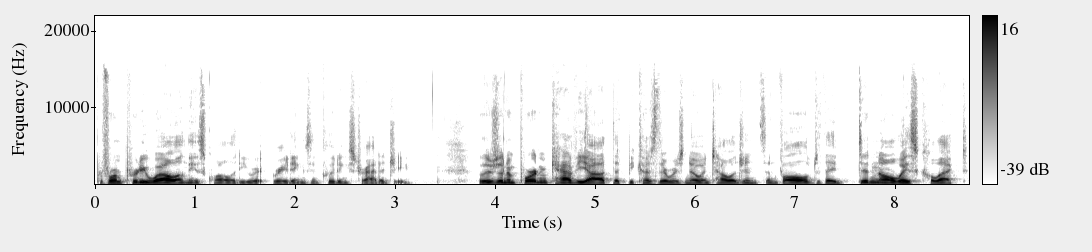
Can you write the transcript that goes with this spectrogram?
performed pretty well on these quality ratings, including strategy. But there's an important caveat that because there was no intelligence involved, they didn't always collect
